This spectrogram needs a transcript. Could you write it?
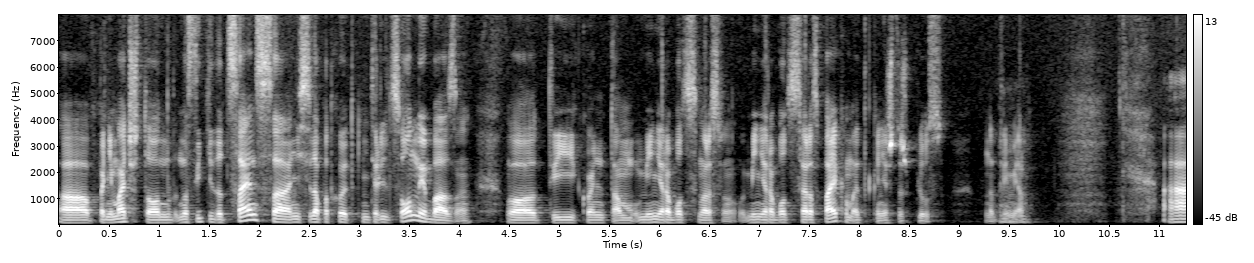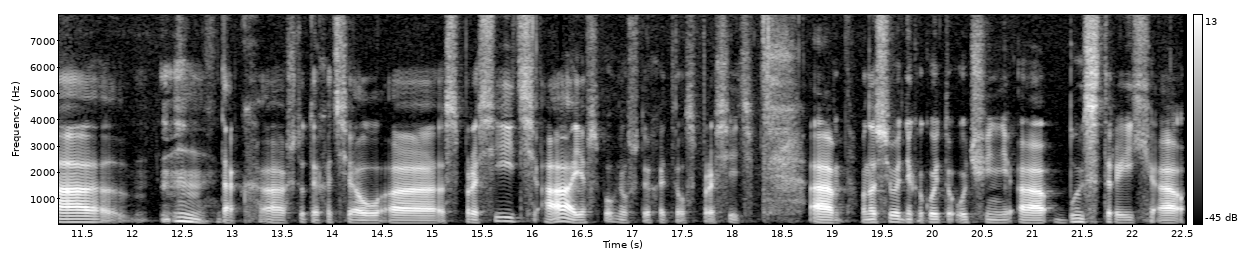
э, понимать, что на стыке Data Science не всегда подходят какие-нибудь реляционные базы, вот, и какое-нибудь там умение работать с, умение работать с RSPike, это, конечно же, плюс, например. А, так, а, что-то я хотел а, спросить. А, я вспомнил, что я хотел спросить. А, у нас сегодня какой-то очень а, быстрый а,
